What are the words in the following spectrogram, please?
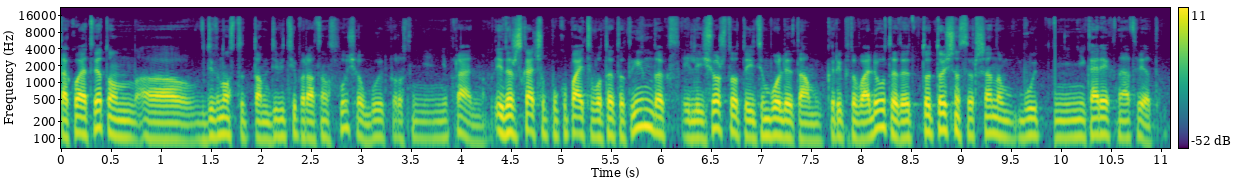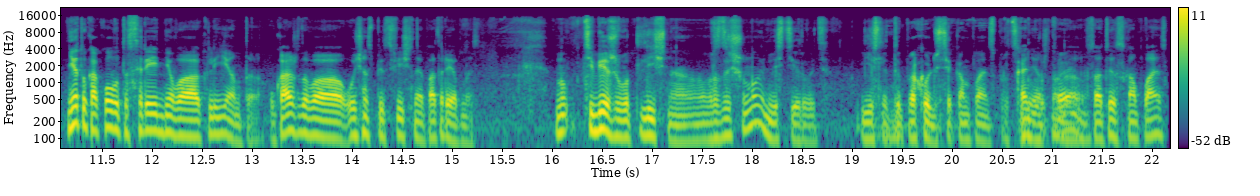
такой ответ, он э, в 99% случаев будет просто не, неправильным. И даже сказать, что покупайте вот этот индекс или еще что-то, и тем более там криптовалюты, это, это точно совершенно будет некорректный ответ. Нету какого-то среднего клиента. У каждого очень специфичная потребность. Ну, тебе же вот лично разрешено инвестировать? Если ты проходишь все комплайнс процедуры, Конечно, правильно? да. Соответственно, комплайнс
